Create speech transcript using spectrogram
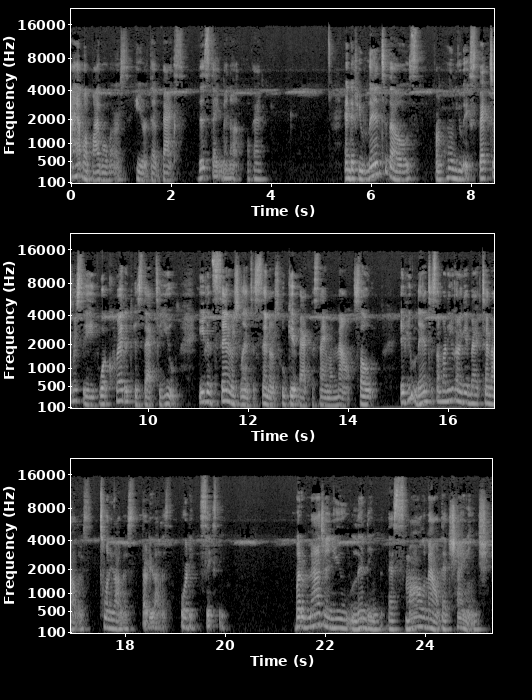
I have a Bible verse here that backs this statement up, okay? And if you lend to those from whom you expect to receive, what credit is that to you? Even sinners lend to sinners who get back the same amount. So if you lend to somebody, you're going to get back $10, $20, $30, 40 60 But imagine you lending that small amount, that change,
